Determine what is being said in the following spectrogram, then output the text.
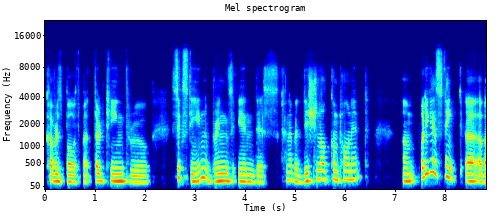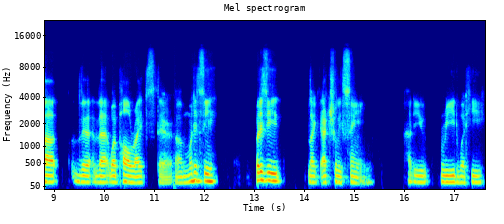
covers both, but 13 through 16 brings in this kind of additional component. Um, what do you guys think uh, about the that what Paul writes there? Um, what is he, what is he like actually saying? How do you read what he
